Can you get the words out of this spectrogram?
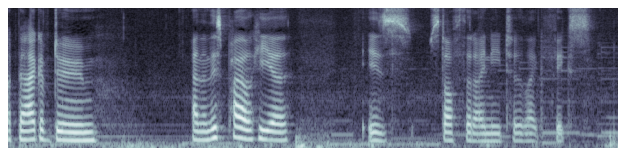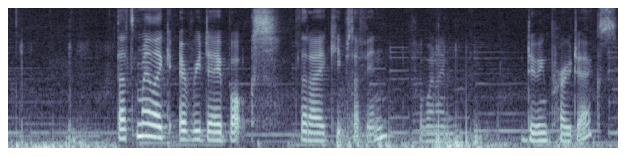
a bag of doom, and then this pile here is stuff that I need to like fix. That's my like everyday box that I keep stuff in for when I'm doing projects.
